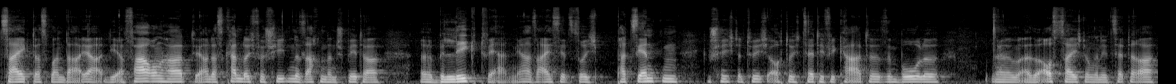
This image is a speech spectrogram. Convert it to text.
zeigt, dass man da ja die Erfahrung hat. Ja, das kann durch verschiedene Sachen dann später belegt werden. Ja, sei es jetzt durch Patientengeschichte, natürlich auch durch Zertifikate, Symbole, äh, also Auszeichnungen etc.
